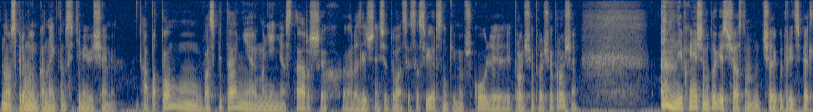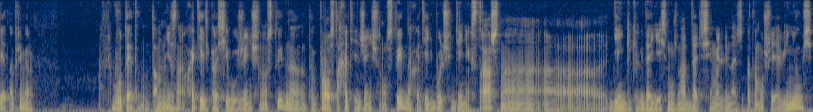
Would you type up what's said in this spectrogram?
ну, с прямым коннектом с этими вещами. А потом воспитание, мнение старших, различные ситуации со сверстниками в школе и прочее, прочее, прочее. И в конечном итоге сейчас там человеку 35 лет, например, вот это, ну, там, не знаю, хотеть красивую женщину стыдно, там, просто хотеть женщину стыдно, хотеть больше денег страшно, а деньги, когда есть, нужно отдать всем или иначе, потому что я винюсь,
